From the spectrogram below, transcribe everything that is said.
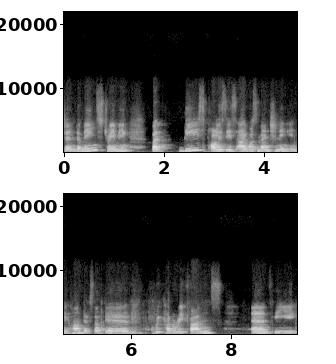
gender mainstreaming, but these policies I was mentioning in the context of the recovery funds and the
